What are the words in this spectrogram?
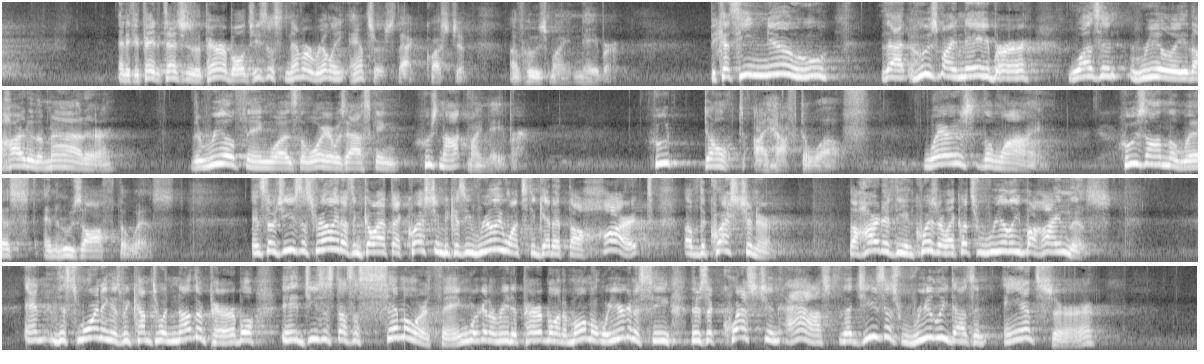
And if you paid attention to the parable, Jesus never really answers that question of who's my neighbor. Because he knew that who's my neighbor wasn't really the heart of the matter. The real thing was the warrior was asking, Who's not my neighbor? Who don't I have to love? Where's the line? Who's on the list and who's off the list? And so Jesus really doesn't go at that question because he really wants to get at the heart of the questioner, the heart of the inquisitor, like what's really behind this. And this morning, as we come to another parable, it, Jesus does a similar thing. We're going to read a parable in a moment where you're going to see there's a question asked that Jesus really doesn't answer,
